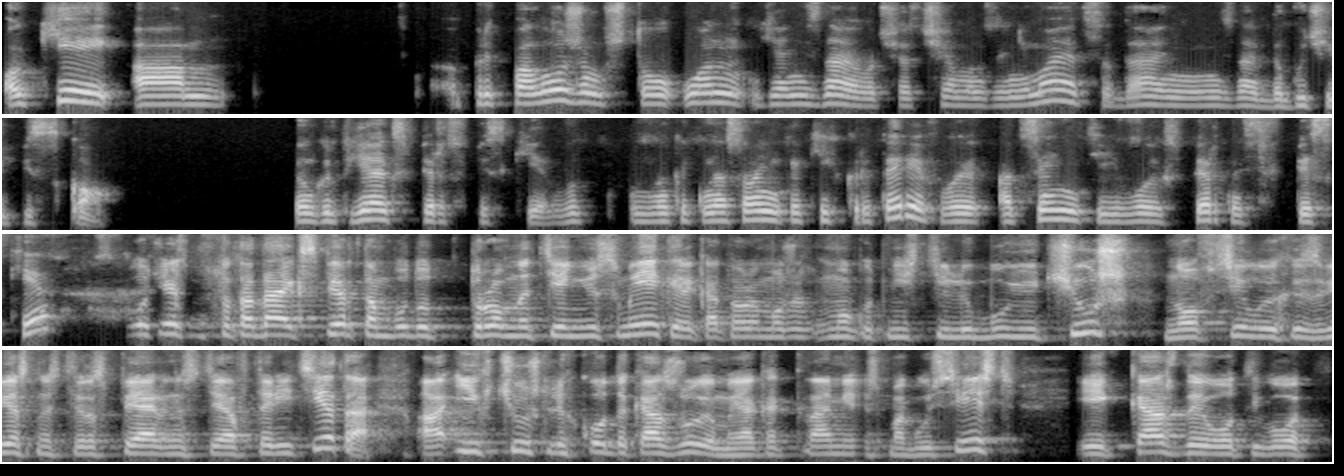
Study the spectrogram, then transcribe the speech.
окей, а предположим, что он, я не знаю вот сейчас, чем он занимается, да, не, знаю, добычей песка. И он говорит, я эксперт в песке. Вы, на, на основании каких критериев вы оцените его экспертность в песке? Получается, что тогда экспертом будут ровно те ньюсмейкеры, которые может, могут нести любую чушь, но в силу их известности, распиаренности авторитета, а их чушь легко доказуема. Я как экономист могу сесть и каждый вот его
